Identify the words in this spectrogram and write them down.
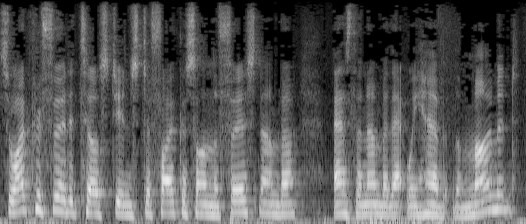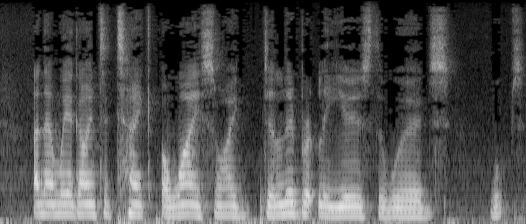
So I prefer to tell students to focus on the first number as the number that we have at the moment, and then we're going to take away. So I deliberately use the words, whoops,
